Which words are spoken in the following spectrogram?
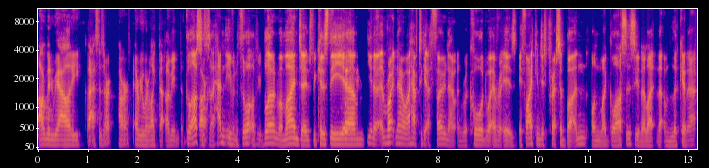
augmented reality glasses are are everywhere like that. I mean, glasses I hadn't even thought of. You're blowing my mind, James, because the um, you know, right now I have to get a phone out and record whatever it is. If I can just press a button on my glasses, you know, like that I'm looking at,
